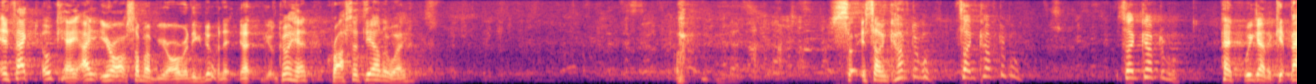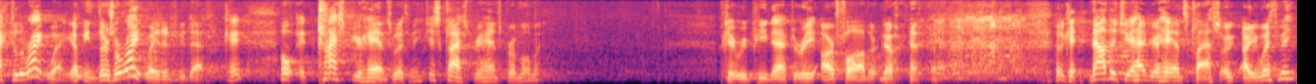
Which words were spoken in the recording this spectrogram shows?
In fact, okay, I, you're all, some of you are already doing it. Uh, go ahead, cross it the other way. so it's uncomfortable. It's uncomfortable. It's uncomfortable. Hey, we got to get back to the right way. I mean, there's a right way to do that, okay? Oh, uh, clasp your hands with me. Just clasp your hands for a moment. Okay, repeat after me. Our Father. No. okay, now that you have your hands clasped, are, are you with me?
